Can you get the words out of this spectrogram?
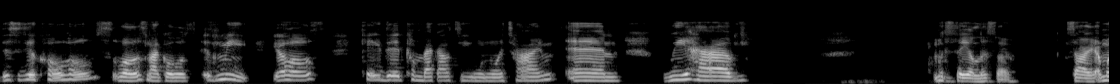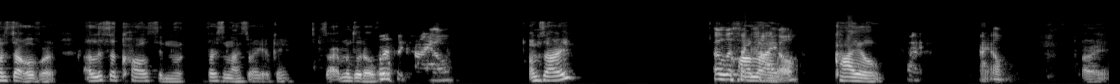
This is your co-host. Well, it's not co-host, it's me, your host. Kay did come back out to you one more time, and we have. I'm gonna say Alyssa. Sorry, I'm gonna start over. Alyssa Carlson, first and last, right? Okay. Sorry, I'm gonna do it over. Alyssa Kyle. I'm sorry. Alyssa Carlisle. Kyle. Kyle. Kyle. All right.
